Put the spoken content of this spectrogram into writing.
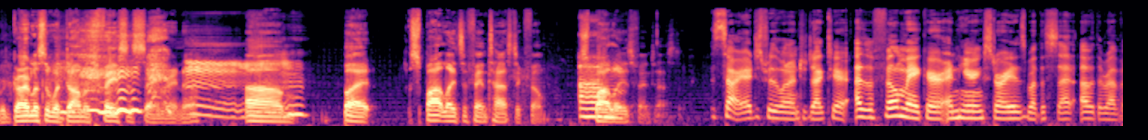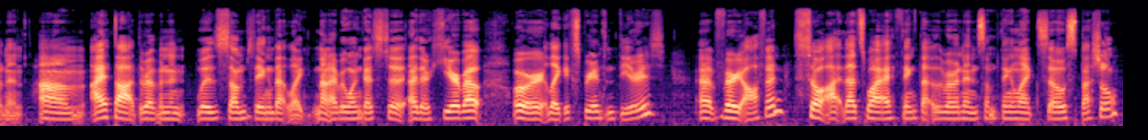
regardless of what Dama's face is saying right now. Um, but Spotlight's a fantastic film. Spotlight Um, is fantastic. Sorry, I just really want to interject here. As a filmmaker and hearing stories about the set of The Revenant, um, I thought The Revenant was something that like not everyone gets to either hear about or like experience in theaters uh, very often. So I, that's why I think that The Revenant is something like so special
